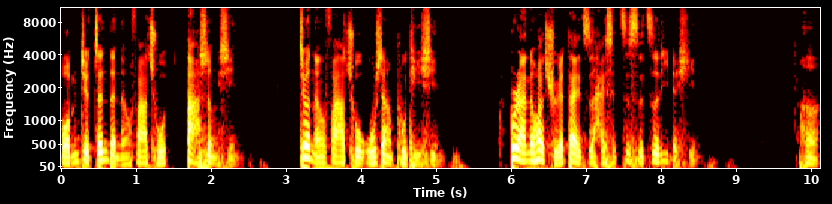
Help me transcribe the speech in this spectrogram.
我们就真的能发出大圣心，就能发出无上菩提心。不然的话，取而代之还是自私自利的心。嗯，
